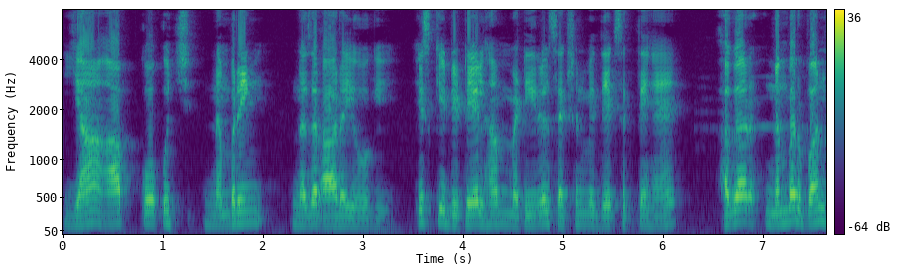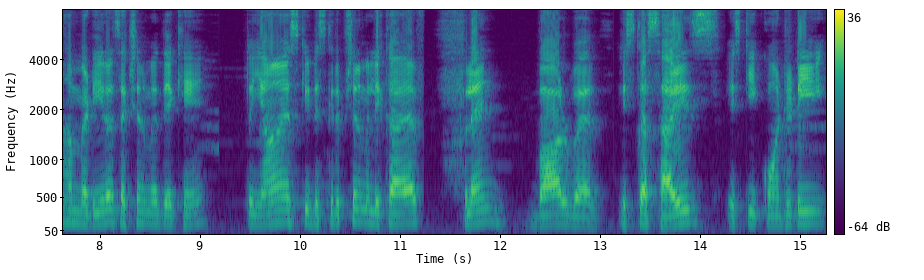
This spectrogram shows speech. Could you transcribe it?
यहाँ आपको कुछ नंबरिंग नज़र आ रही होगी। इसकी डिटेल हम मटेरियल सेक्शन में देख सकते हैं। अगर नंबर वन हम मटेरियल सेक्शन में देखें तो यहाँ इसकी डिस्क्रिप्शन में लिखा है फ्लैंज बॉल वेल्व इसका साइज़ इसकी क्वांटिटी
